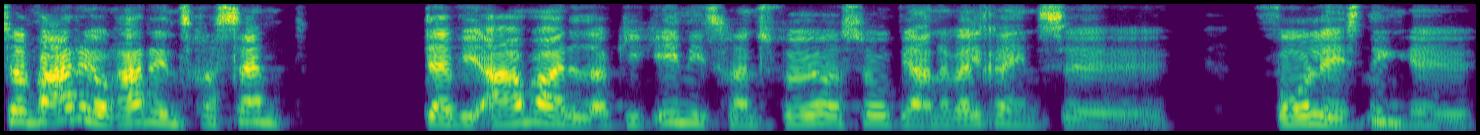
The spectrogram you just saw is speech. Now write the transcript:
så var det jo ret interessant, da vi arbejdede og gik ind i transfer og så Bjarne Valgrens øh, forelæsning, øh,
